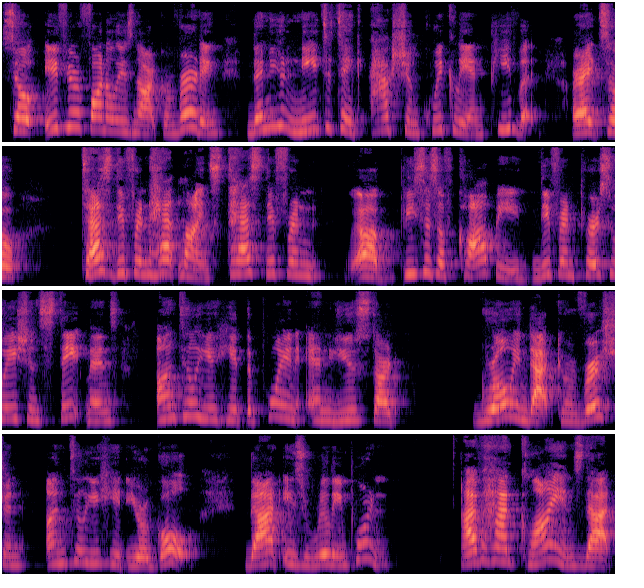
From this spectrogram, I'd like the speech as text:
So if your funnel is not converting, then you need to take action quickly and pivot. All right. So test different headlines, test different uh, pieces of copy, different persuasion statements until you hit the point and you start growing that conversion until you hit your goal. That is really important. I've had clients that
